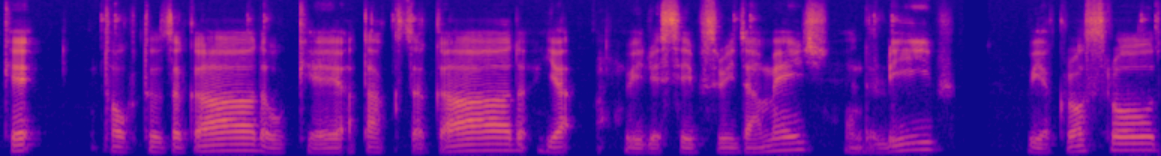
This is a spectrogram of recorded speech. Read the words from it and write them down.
Okay, talk to the guard okay attack the guard yeah we receive three damage and leave we are crossroad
